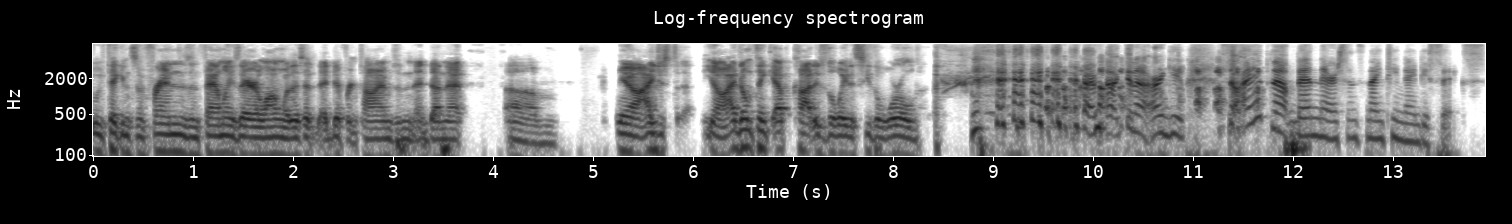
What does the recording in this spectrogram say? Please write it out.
we've taken some friends and families there along with us at, at different times and, and done that. Um, you know, I just, you know, I don't think Epcot is the way to see the world. I'm not going to argue. So I have not been there since 1996.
